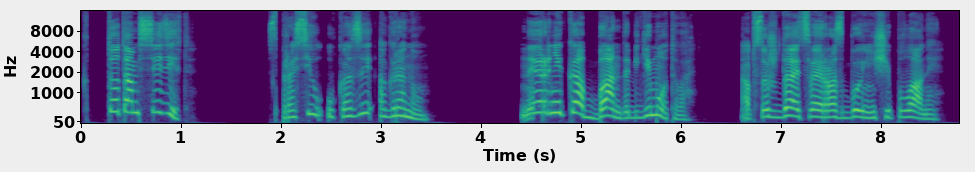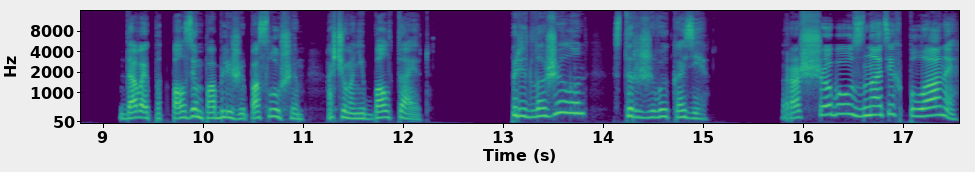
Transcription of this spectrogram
кто там сидит?» — спросил у козы агроном. Наверняка банда Бегемотова. Обсуждает свои разбойничьи планы. Давай подползем поближе и послушаем, о чем они болтают. Предложил он сторожевой козе. Хорошо бы узнать их планы,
